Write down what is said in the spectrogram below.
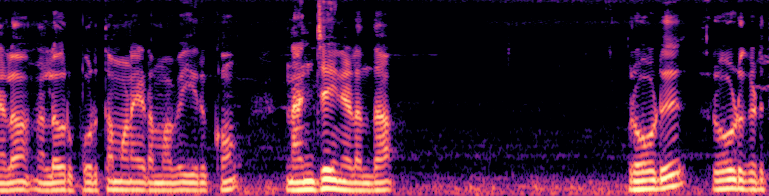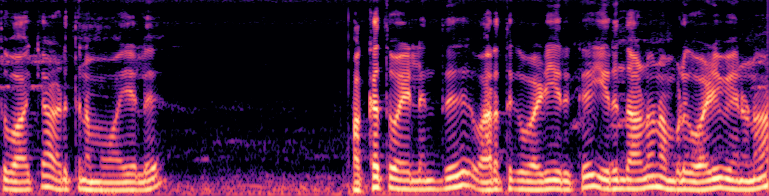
நிலம் நல்ல ஒரு பொருத்தமான இடமாவே இருக்கும். நஞ்சை நிலம்தான் ரோடு ரோடுக்கு அடுத்து வாய்க்கா அடுத்து நம்ம வயல். பக்கத்து வயல்லேருந்து வரத்துக்கு வழி இருக்குது இருந்தாலும் நம்மளுக்கு வழி வேணும்னா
